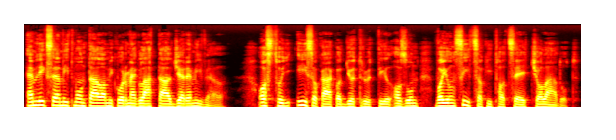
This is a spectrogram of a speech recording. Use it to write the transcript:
Emlékszel, mit mondtál, amikor megláttál Jeremivel? Azt, hogy éjszakákat gyötrődtél azon, vajon szétszakíthatsz-e egy családot?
